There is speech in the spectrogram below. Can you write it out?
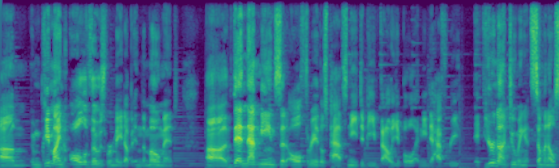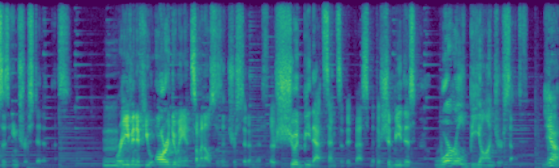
um and keep in mind all of those were made up in the moment uh, then that means that all three of those paths need to be valuable and need to have re- if you're not doing it someone else is interested in this or Mhm. even if you are doing it, someone else is interested in this. There should be that sense of investment. There should be this world beyond yourself. yeah,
